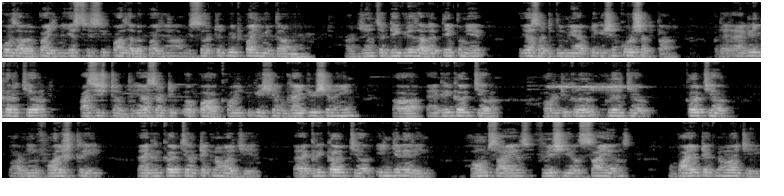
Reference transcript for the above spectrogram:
कोर्स झाला पाहिजे एस सी सी पास झालं पाहिजे आणि सर्टिफिकेट पाहिजे मित्रांनो. आणि ज्यांचं डिग्री झालं ते पण हे यासाठी तुम्ही ॲप्लिकेशन करू शकता. आता ॲग्रिकल्चर असिस्टंट यासाठी पहा qualification graduation in agriculture horticulture culture आणि forestry agriculture technology agriculture engineering home science facial science biotechnology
